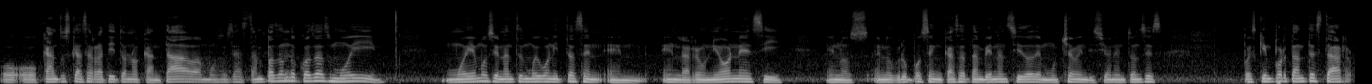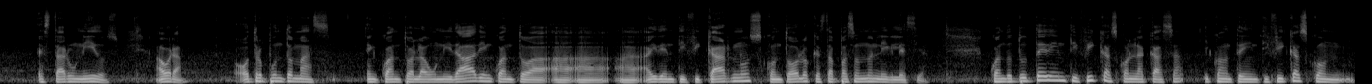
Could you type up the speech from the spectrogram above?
o, cantos que hace ratito no cantábamos. O sea, están pasando cosas muy, muy emocionantes, muy bonitas en, en, en, las reuniones y en los, en los grupos en casa también han sido de mucha bendición. Entonces, pues qué importante estar, estar unidos. Ahora, otro punto más en cuanto a la unidad y en cuanto a, identificarnos con todo lo que está pasando en la iglesia. Cuando tú te identificas con la casa y cuando te identificas con,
